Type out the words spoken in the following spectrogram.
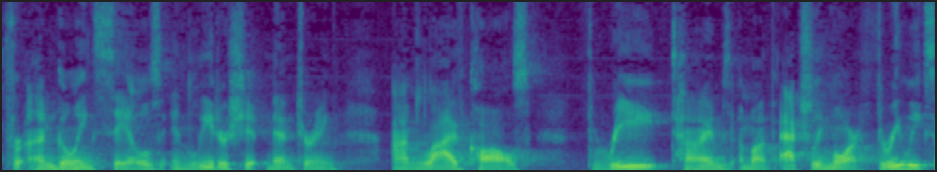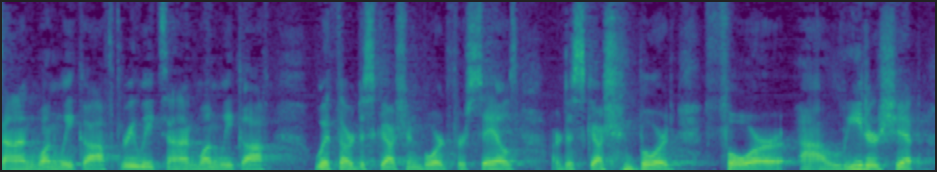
for ongoing sales and leadership mentoring on live calls three times a month. Actually, more. Three weeks on, one week off, three weeks on, one week off, with our discussion board for sales, our discussion board for uh, leadership,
